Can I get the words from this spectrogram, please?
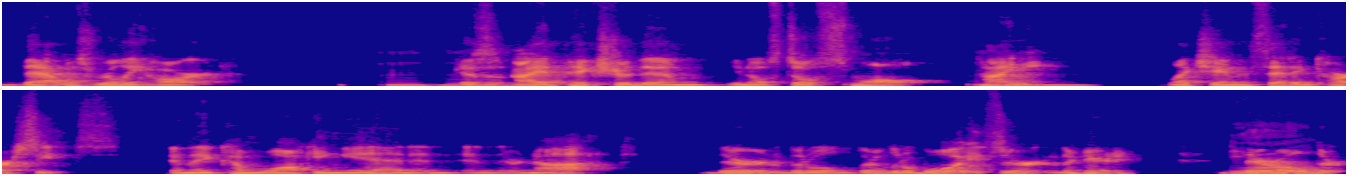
that was really hard because mm-hmm. I had pictured them, you know, still small, tiny, mm-hmm. like Shannon said, in car seats. And they come walking in and, and they're not. They're little, they're little boys. They're, they're, yeah. they're older.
